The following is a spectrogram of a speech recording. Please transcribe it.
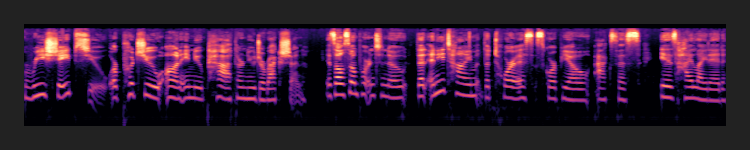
reshapes you or puts you on a new path or new direction. It's also important to note that anytime the Taurus Scorpio axis is highlighted,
